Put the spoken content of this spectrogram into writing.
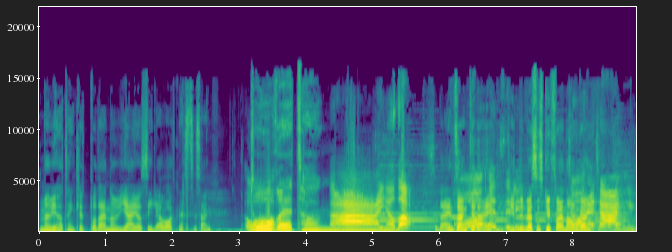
Men vi har tenkt litt på deg når jeg og Silje har valgt neste sang. Oh. Tore Tang. Ah, ja da. Så det er en sang til deg, siden du ble så skuffa en annen gang. Tore Tang!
